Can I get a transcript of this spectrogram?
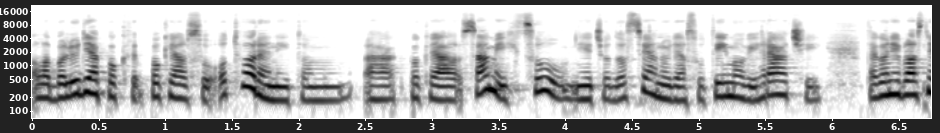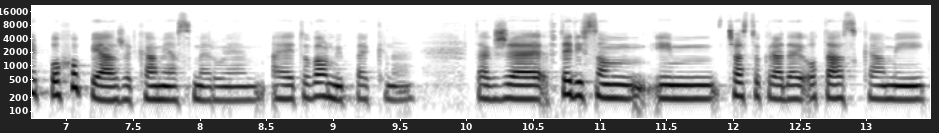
lebo ľudia, pokiaľ sú otvorení tomu a pokiaľ sami chcú niečo dosiahnuť a sú tímoví hráči, tak oni vlastne pochopia, že kam ja smerujem a je to veľmi pekné. Takže vtedy som im častokrát aj otázkami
